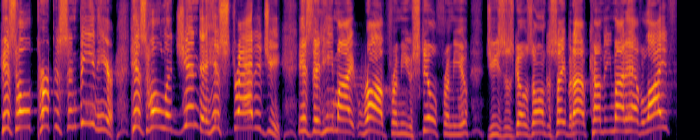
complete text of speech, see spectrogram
his whole purpose in being here, his whole agenda, his strategy is that he might rob from you, steal from you. Jesus goes on to say, But I've come that you might have life,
